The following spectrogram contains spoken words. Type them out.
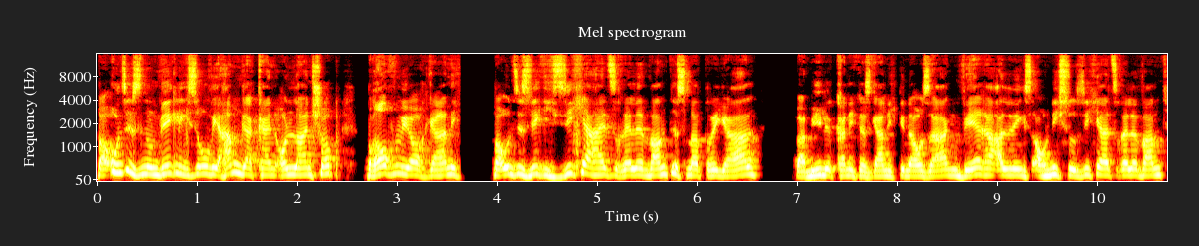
Bei uns ist es nun wirklich so, wir haben gar keinen Online-Shop, brauchen wir auch gar nicht. Bei uns ist wirklich sicherheitsrelevantes Material. Bei Miele kann ich das gar nicht genau sagen, wäre allerdings auch nicht so sicherheitsrelevant,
